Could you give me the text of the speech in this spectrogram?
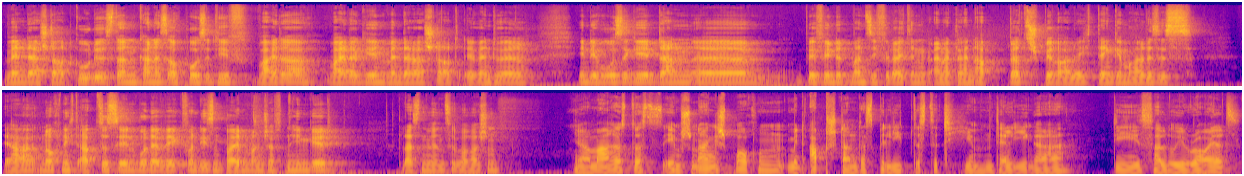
wenn der Start gut ist, dann kann es auch positiv weiter, weitergehen. Wenn der Start eventuell in die Hose geht, dann äh, befindet man sich vielleicht in einer kleinen Abwärtsspirale. Ich denke mal, das ist ja noch nicht abzusehen, wo der Weg von diesen beiden Mannschaften hingeht. Lassen wir uns überraschen. Ja, Marius, du hast es eben schon angesprochen, mit Abstand das beliebteste Team der Liga, die St. Louis Royals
